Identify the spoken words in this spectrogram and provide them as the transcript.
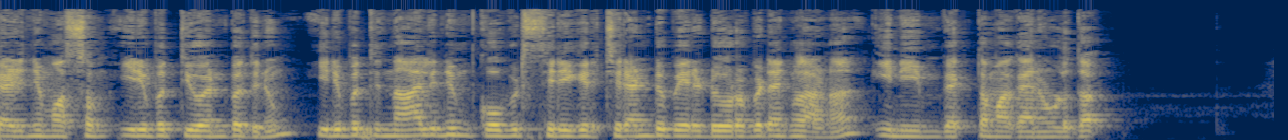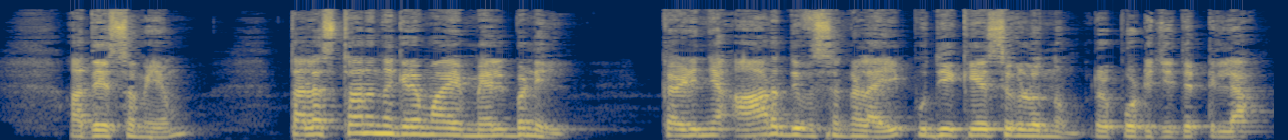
കഴിഞ്ഞ മാസം ഇരുപത്തിയൊൻപതിനും ഇരുപത്തിനാലിനും കോവിഡ് സ്ഥിരീകരിച്ച രണ്ടുപേരുടെ ഉറവിടങ്ങളാണ് ഇനിയും വ്യക്തമാകാനുള്ളത്. അതേസമയം തലസ്ഥാന നഗരമായ മെൽബണിൽ കഴിഞ്ഞ ആറ് ദിവസങ്ങളായി പുതിയ കേസുകളൊന്നും റിപ്പോർട്ട് ചെയ്തിട്ടില്ല.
